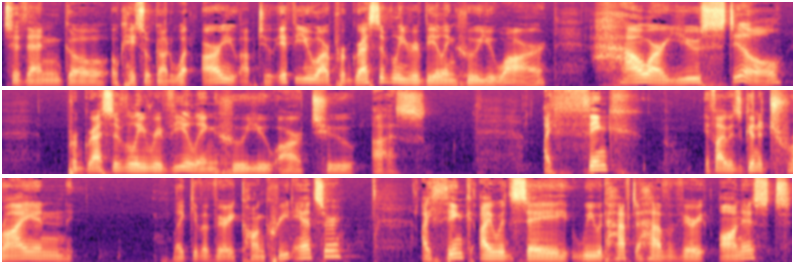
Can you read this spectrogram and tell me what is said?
to then go, okay, so God, what are you up to? If you are progressively revealing who you are, how are you still progressively revealing who you are to us? I think if I was going to try and like give a very concrete answer, I think I would say we would have to have a very honest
